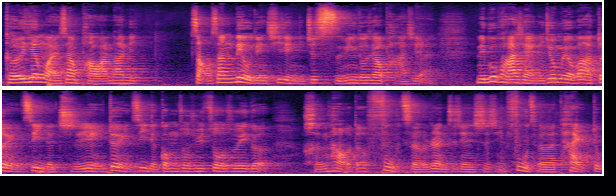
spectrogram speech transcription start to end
隔一天晚上跑完趴，你早上六点七点你就死命都是要爬起来，你不爬起来，你就没有办法对你自己的职业，你对你自己的工作去做出一个很好的负责任这件事情，负责的态度。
